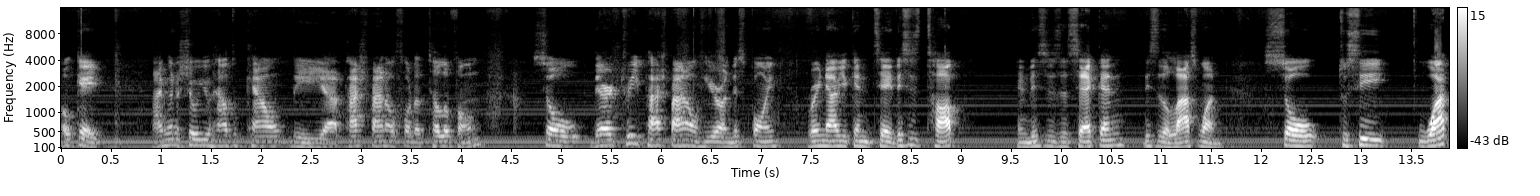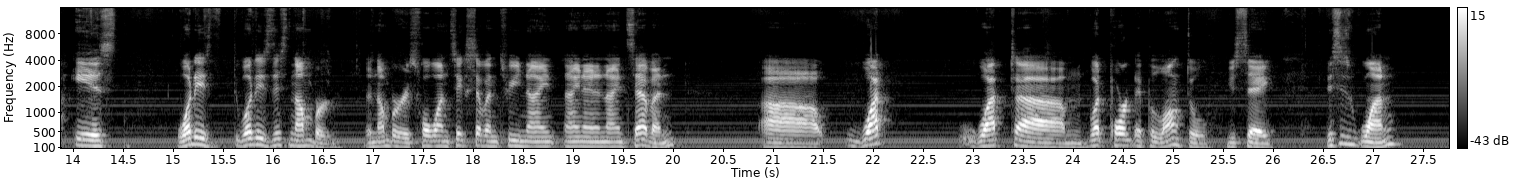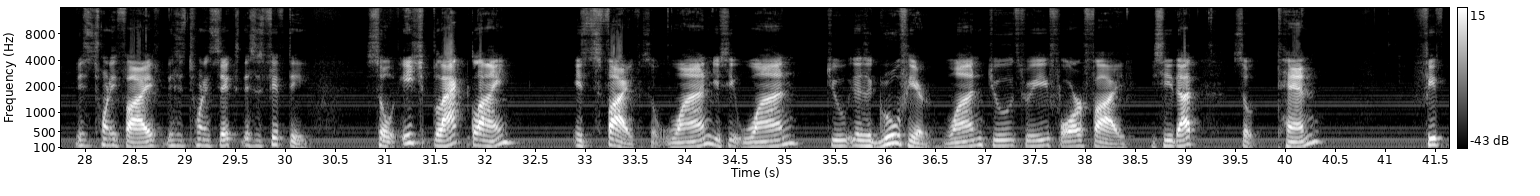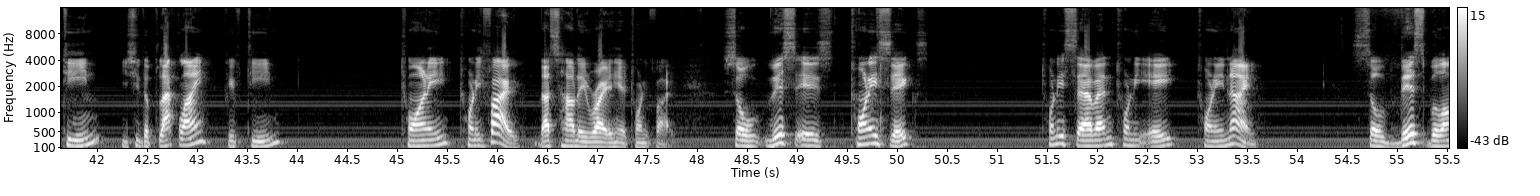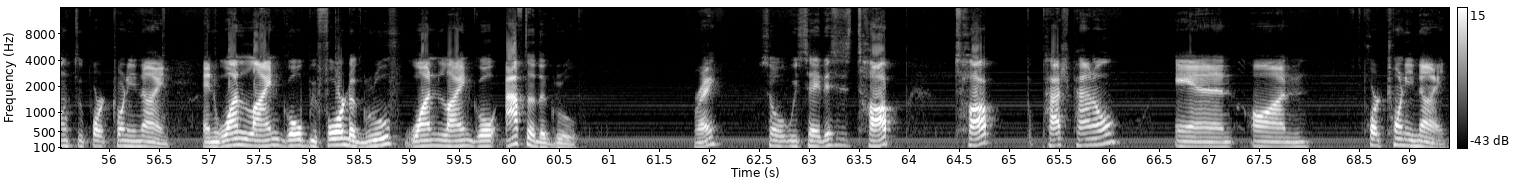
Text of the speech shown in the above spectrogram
Okay, I'm going to show you how to count the uh, patch panel for the telephone. So there are three patch panel here on this point. Right now you can say this is top and this is the second, this is the last one. So to see what is what is what is this number? The number is 416739997. Uh, what what um, what port it belong to? You say this is one, this is 25, this is 26, this is 50. So each black line is five. So one, you see one, two, there's a groove here. One, two, three, four, five. You see that? So 10, 15, you see the black line? 15, 20, 25. That's how they write here, 25. So this is 26, 27, 28, 29. So this belongs to port 29 and one line go before the groove, one line go after the groove, right? So we say this is top, top patch panel and on port 29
